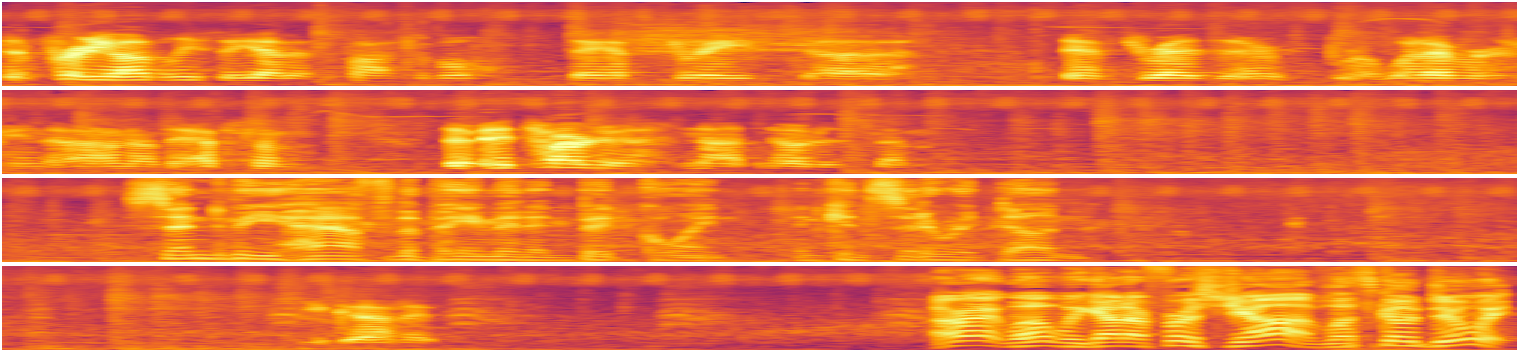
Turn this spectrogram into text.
they're pretty ugly, so yeah, that's possible. They have strays, uh, they have dreads or, or whatever. You know, I don't know. They have some. It's hard to not notice them. Send me half the payment in Bitcoin and consider it done. You got it. All right, well, we got our first job. Let's go do it.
